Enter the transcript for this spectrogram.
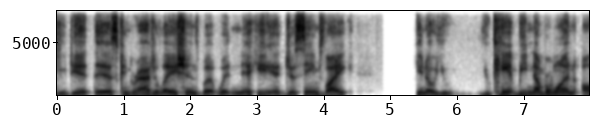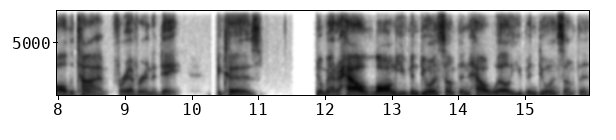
you did this, congratulations. But with Nicki, it just seems like, you know, you you can't be number one all the time, forever and a day, because no matter how long you've been doing something, how well you've been doing something,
